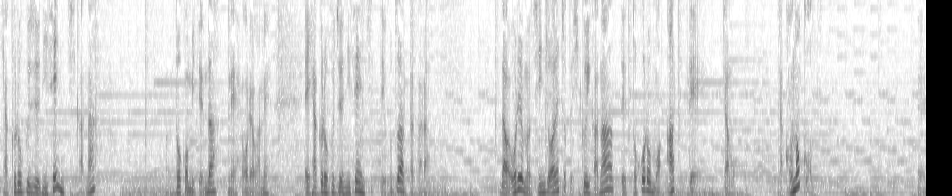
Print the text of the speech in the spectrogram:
ー、162センチかな？どこ見てんだ？ね、俺はね。え162センチっていうことだったから、だから俺よりも身長はね、ちょっと低いかなってところもあって、じゃあもう、じゃあこの子つって。ね。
